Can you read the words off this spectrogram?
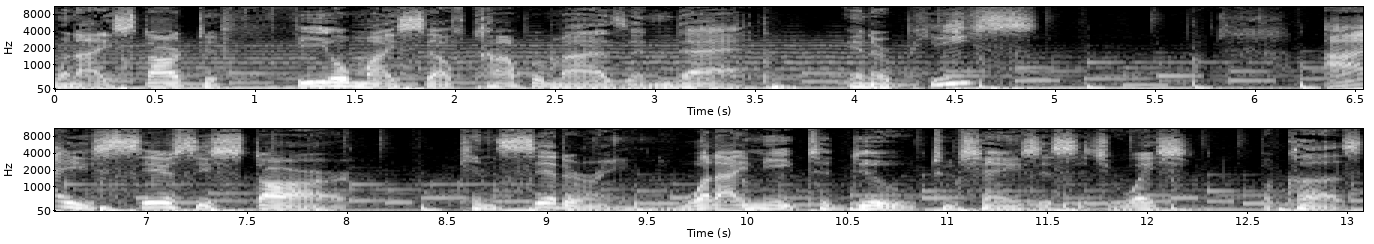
when I start to feel myself compromising that inner peace, I seriously start considering what I need to do to change this situation because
